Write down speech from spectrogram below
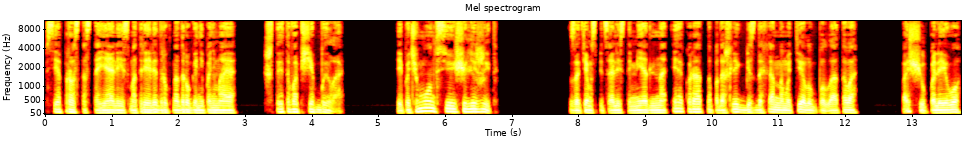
все просто стояли и смотрели друг на друга, не понимая, что это вообще было. И почему он все еще лежит. Затем специалисты медленно и аккуратно подошли к бездыханному телу Булатова, пощупали его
